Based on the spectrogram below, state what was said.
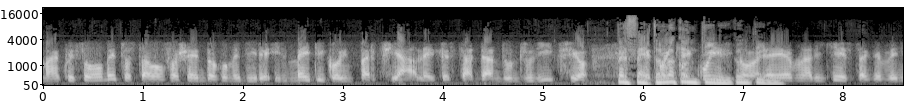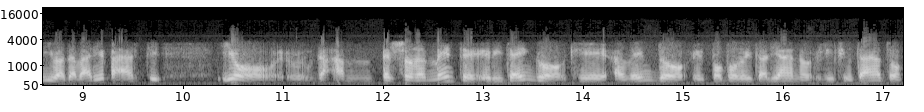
ma a questo momento stavo facendo come dire, il medico imparziale che sta dando un giudizio. Perfetto, allora continui, continui. È una richiesta che veniva da varie parti. Io eh, personalmente ritengo che avendo il popolo italiano rifiutato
